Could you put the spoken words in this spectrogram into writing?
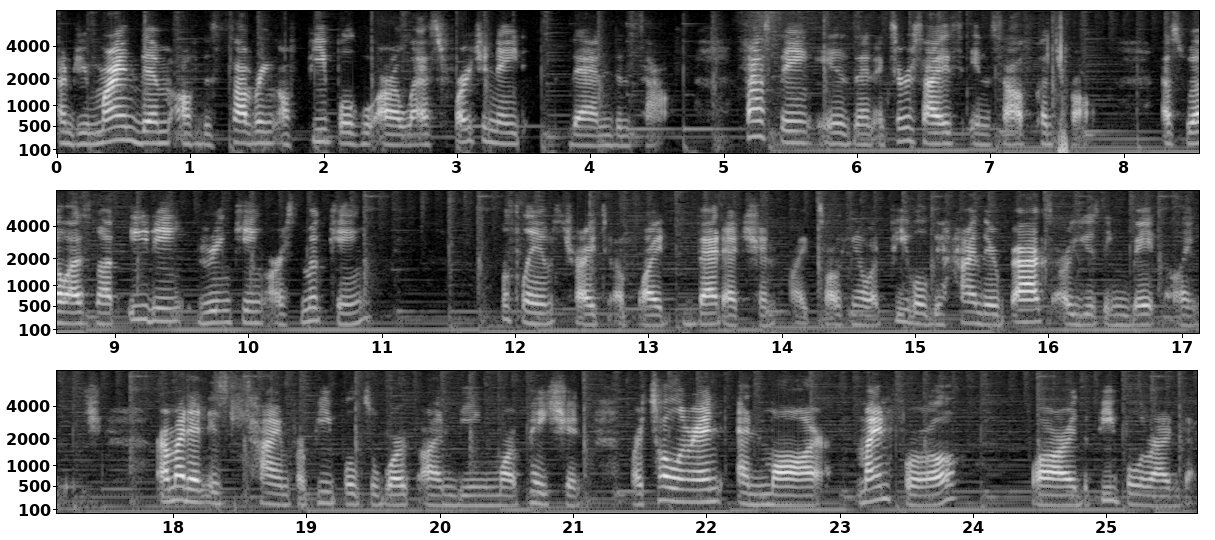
and remind them of the suffering of people who are less fortunate than themselves. Fasting is an exercise in self control, as well as not eating, drinking, or smoking. Muslims try to avoid bad action like talking about people behind their backs or using bad language. Ramadan is time for people to work on being more patient, more tolerant, and more mindful for the people around them.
